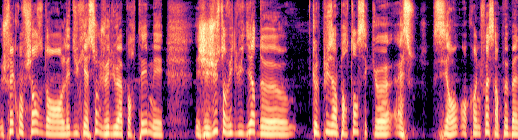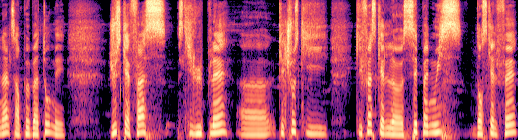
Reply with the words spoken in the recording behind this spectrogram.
je fais confiance dans l'éducation que je vais lui apporter, mais j'ai juste envie de lui dire de que le plus important, c'est que c'est encore une fois, c'est un peu banal, c'est un peu bateau, mais juste qu'elle fasse ce qui lui plaît, euh, quelque chose qui qui fasse qu'elle euh, s'épanouisse dans ce qu'elle fait,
